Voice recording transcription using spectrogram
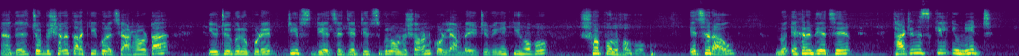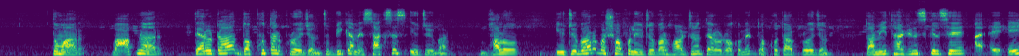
হ্যাঁ দু হাজার চব্বিশ সালে তারা কি করেছে? আঠারোটা ইউটিউবের উপরে টিপস দিয়েছে। যে টিপসগুলো অনুসরণ করলে আমরা ইউটিউবিংয়ে কি হব? সফল হব। এছাড়াও এখানে দিয়েছে, থার্টিন স্কিল ইউনিট তোমার বা আপনার তেরোটা দক্ষতার প্রয়োজন to become a success YouTuber ভালো ইউটিউবার বা সফল ইউটিউবার হওয়ার জন্য তেরো রকমের দক্ষতার প্রয়োজন। তো আমি থার্টিন স্কিলসে এই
